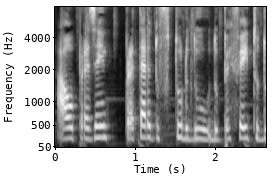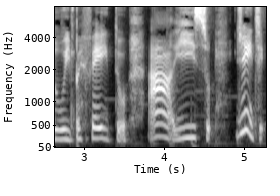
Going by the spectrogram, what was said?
ao presente, pretérito futuro do, do perfeito, do imperfeito. Ah, isso. Gente,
